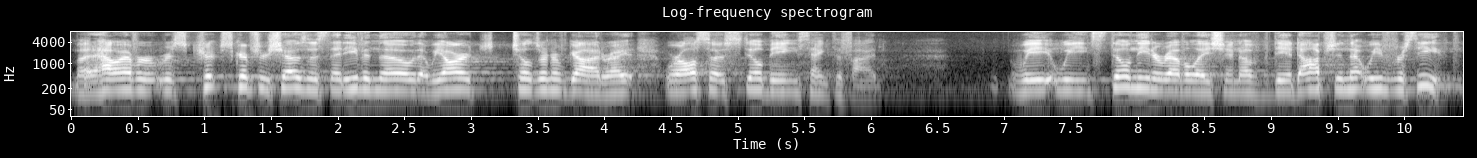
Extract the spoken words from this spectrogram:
But however, scripture shows us that even though that we are children of God, right, we're also still being sanctified. We, we still need a revelation of the adoption that we've received,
